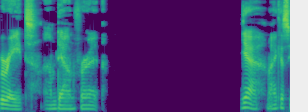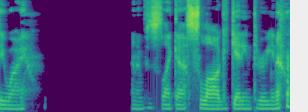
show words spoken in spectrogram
Great. I'm down for it. Yeah, I can see why. And it was like a slog getting through, you know?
